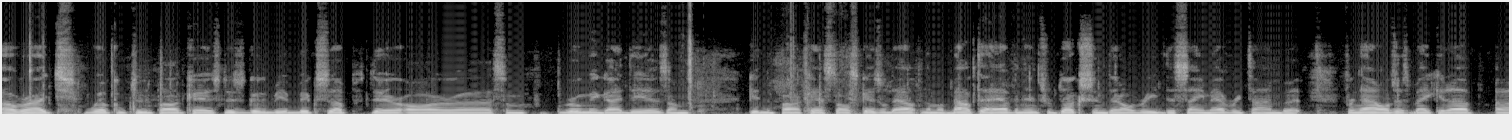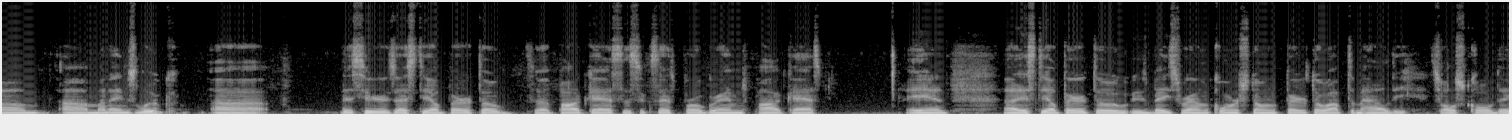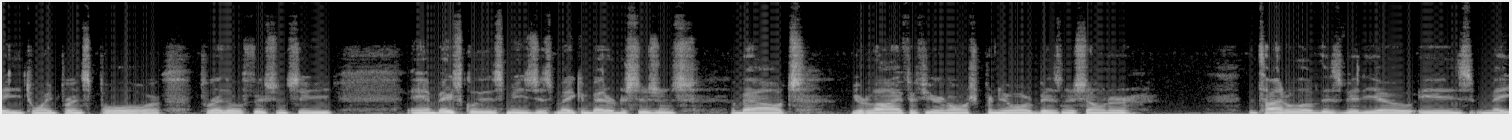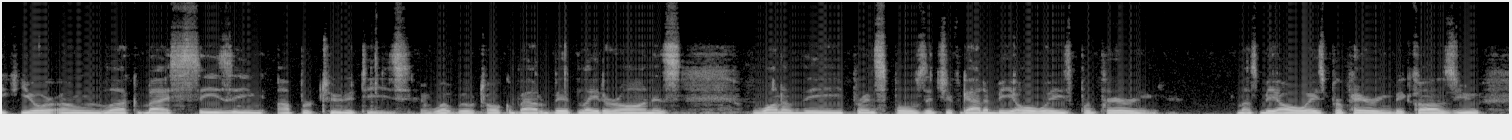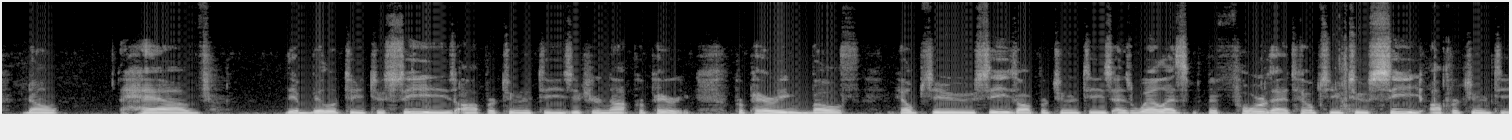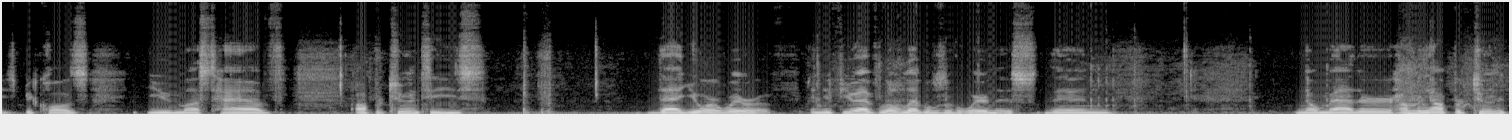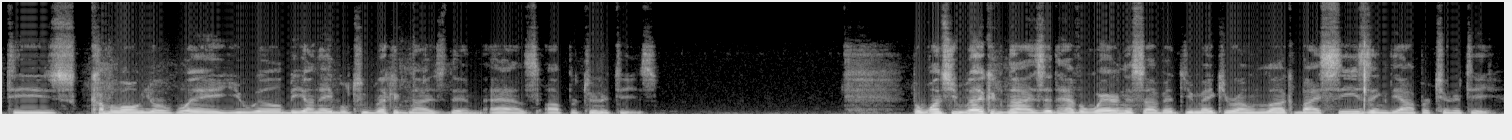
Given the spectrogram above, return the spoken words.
All right, welcome to the podcast. This is going to be a mix up. There are uh, some grooming ideas. I'm getting the podcast all scheduled out, and I'm about to have an introduction that I'll read the same every time. But for now, I'll just make it up. Um, uh, my name's Luke. Uh, this here is STL Pareto. It's a podcast, the Success Programs podcast, and uh, STL Pareto is based around the cornerstone of Pareto optimality. It's also called the 80 20 principle or Pareto efficiency. And basically, this means just making better decisions about your life if you're an entrepreneur or business owner. The title of this video is Make Your Own Luck by Seizing Opportunities. And what we'll talk about a bit later on is one of the principles that you've got to be always preparing must be always preparing because you don't have the ability to seize opportunities if you're not preparing. Preparing both helps you seize opportunities as well as before that helps you to see opportunities because you must have opportunities that you are aware of. And if you have low levels of awareness, then no matter how many opportunities come along your way, you will be unable to recognize them as opportunities. But once you recognize it, have awareness of it, you make your own luck by seizing the opportunity.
